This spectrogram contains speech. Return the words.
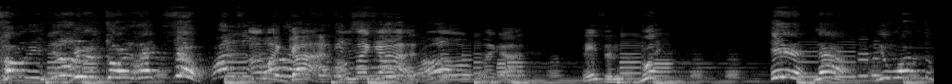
Tony, unicorn head soup. Oh my god! Oh my god! Oh my god! Nathan, What? Here, now, you want the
